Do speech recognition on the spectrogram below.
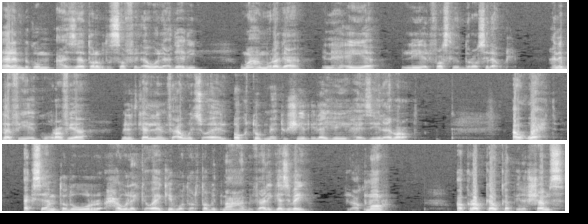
أهلا بكم أعزائي طلبة الصف الأول الإعدادي ومعها مراجعة النهائية للفصل الدراسي الأول. هنبدأ في الجغرافيا بنتكلم في أول سؤال اكتب ما تشير إليه هذه العبارات. أو واحد أجسام تدور حول الكواكب وترتبط معها بفعل الجاذبية الأقمار. أقرب كوكب إلى الشمس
